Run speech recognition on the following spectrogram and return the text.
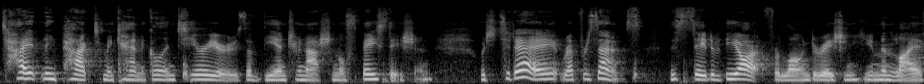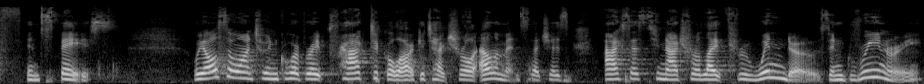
tightly packed mechanical interiors of the International Space Station, which today represents the state of the art for long duration human life in space. We also want to incorporate practical architectural elements such as access to natural light through windows and greenery.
